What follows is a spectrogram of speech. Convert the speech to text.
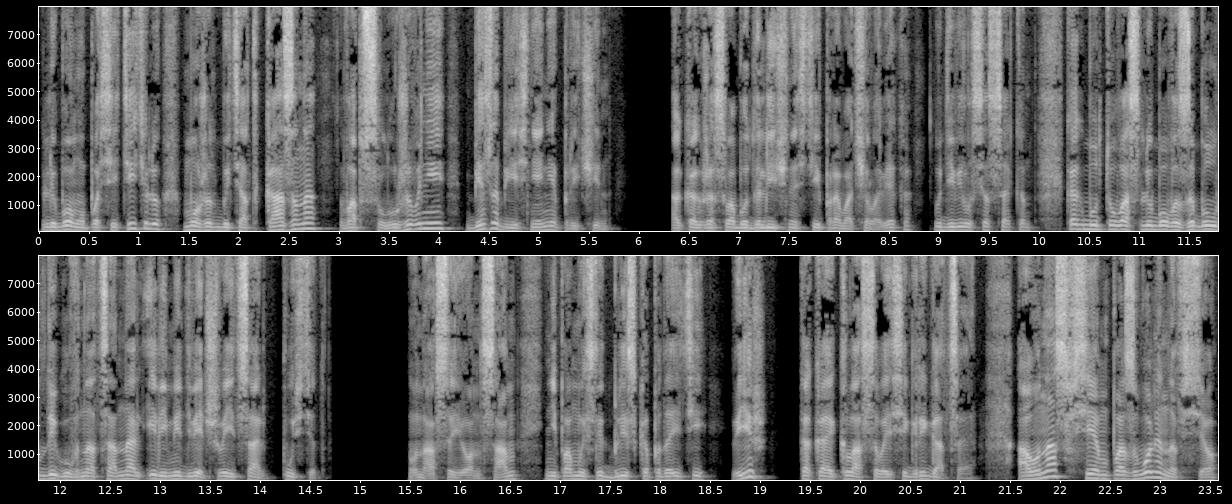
Любому посетителю может быть отказано в обслуживании без объяснения причин». «А как же свобода личности и права человека?» — удивился Секонд. «Как будто у вас любого забулдыгу в националь или медведь-швейцарь пустят». «У нас и он сам не помыслит близко подойти. Видишь?» какая классовая сегрегация. А у нас всем позволено все.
